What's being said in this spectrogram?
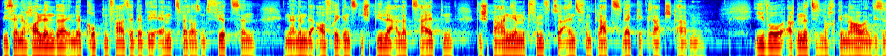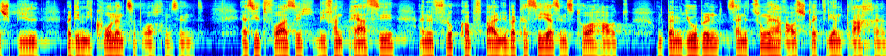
Wie seine Holländer in der Gruppenphase der WM 2014 in einem der aufregendsten Spiele aller Zeiten die Spanier mit 5 zu 1 vom Platz weggeklatscht haben. Ivo erinnert sich noch genau an dieses Spiel, bei dem Ikonen zerbrochen sind. Er sieht vor sich, wie Van Persie einen Flugkopfball über Casillas ins Tor haut und beim Jubeln seine Zunge herausstreckt wie ein Drache.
